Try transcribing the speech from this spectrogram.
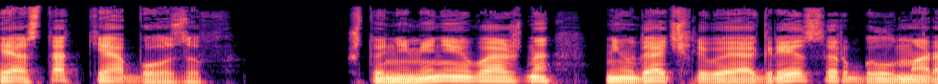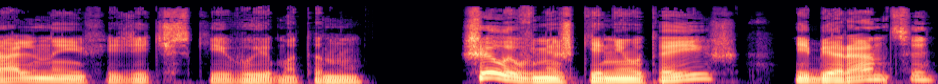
и остатки обозов. Что не менее важно, неудачливый агрессор был морально и физически вымотан. Шило в мешке не утаишь, и беранцы,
